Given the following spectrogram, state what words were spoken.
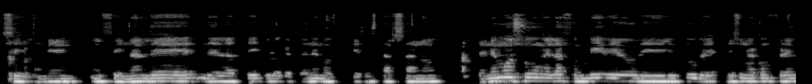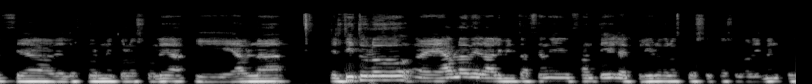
Sí, también al final del artículo que tenemos, que es estar sano, tenemos un enlace, un vídeo de YouTube, es una conferencia del doctor Nicolás Olea y habla el título eh, habla de la alimentación infantil, el peligro de los tóxicos en los alimentos,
